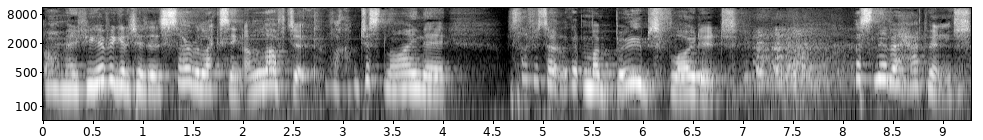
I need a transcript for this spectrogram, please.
oh man, if you ever get a chance, it's so relaxing. I loved it. Like I'm just lying there, just loved it so. Look at my boobs floated. That's never happened.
